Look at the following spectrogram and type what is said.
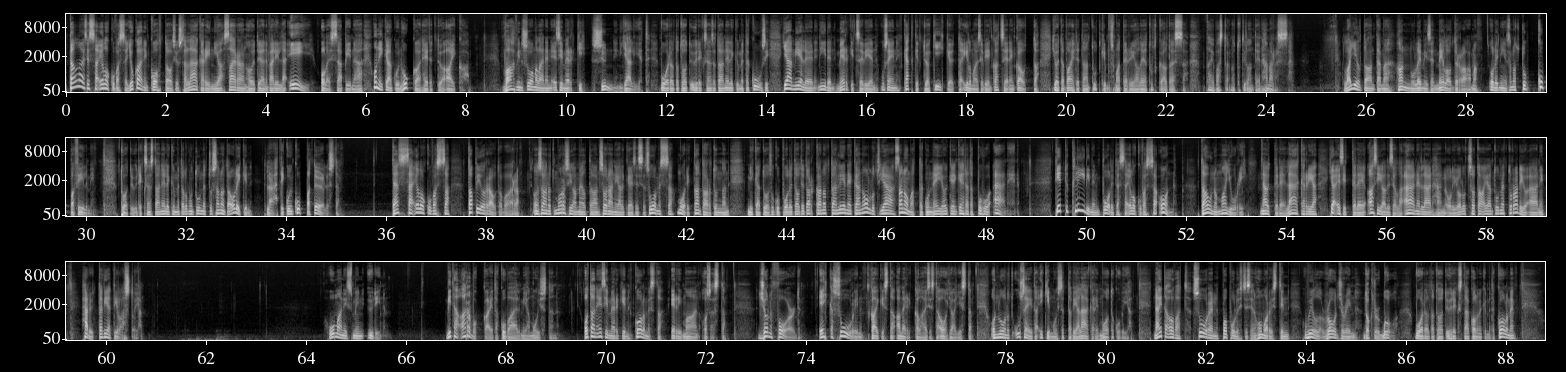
tällaisessa elokuvassa jokainen kohtaus, jossa lääkärin ja sairaanhoitajan välillä ei ole säpinää, on ikään kuin hukkaan heitettyä aikaa. Vahvin suomalainen esimerkki Synnin jäljet vuodelta 1946 jää mieleen niiden merkitsevien, usein kätkettyä kiihkeyttä ilmaisevien katseiden kautta, joita vaihdetaan tutkimusmateriaaleja tutkailtaessa tai vastaanottotilanteen hämärässä. Lajiltaan tämä Hannu Lemisen melodraama oli niin sanottu kuppafilmi. 1940-luvun tunnettu sanonta olikin lähti kuin kuppa töölöstä – tässä elokuvassa Tapio Rautavaara on saanut morsiameltaan sodan jälkeisessä Suomessa muodikkaan tartunnan, mikä tuo sukupuolitauti tarkkaan ottaen lieneekään ollut jää sanomatta, kun ei oikein kehdata puhua ääneen. Tietty kliininen puoli tässä elokuvassa on. Tauno Majuri näyttelee lääkäriä ja esittelee asiallisella äänellään, hän oli ollut sota-ajan tunnettu radioääni, hälyttäviä tilastoja. Humanismin ydin. Mitä arvokkaita kuvaelmia muistan? Otan esimerkin kolmesta eri maan osasta. John Ford, ehkä suurin kaikista amerikkalaisista ohjaajista, on luonut useita ikimuistettavia lääkärin muotokuvia. Näitä ovat suuren populistisen humoristin Will Rogerin Dr. Bull vuodelta 1933,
